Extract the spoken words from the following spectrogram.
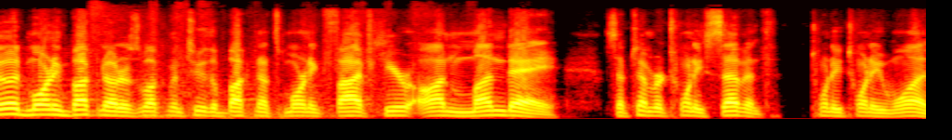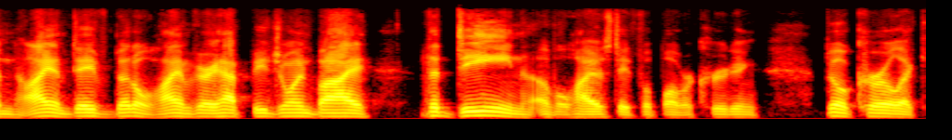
Good morning, Bucknoters. Welcome to the Bucknuts Morning Five here on Monday, September 27th, 2021. I am Dave Biddle. I am very happy to be joined by the Dean of Ohio State football recruiting, Bill Kurelic.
